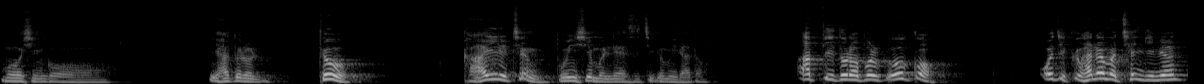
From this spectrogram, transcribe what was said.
무엇인고 이 하도를 더욱 가일정 분심을 내서 지금이라도 앞뒤 돌아볼 거 없고 오직 그 하나만 챙기면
